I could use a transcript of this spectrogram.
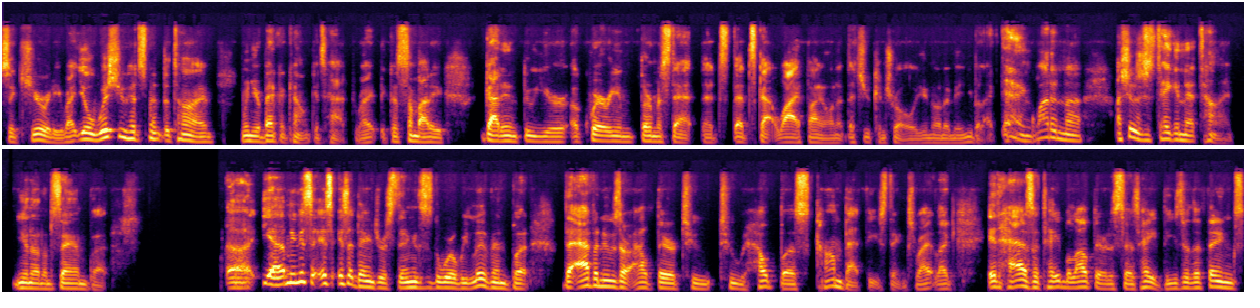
security, right? You'll wish you had spent the time when your bank account gets hacked, right? Because somebody got in through your aquarium thermostat that's that's got Wi-Fi on it that you control. You know what I mean? You'd be like, dang, why didn't I? I should have just taken that time. You know what I'm saying? But uh yeah i mean it's, it's it's a dangerous thing. This is the world we live in but the avenues are out there to to help us combat these things right? Like it has a table out there that says hey these are the things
